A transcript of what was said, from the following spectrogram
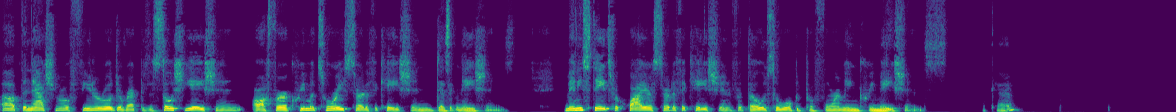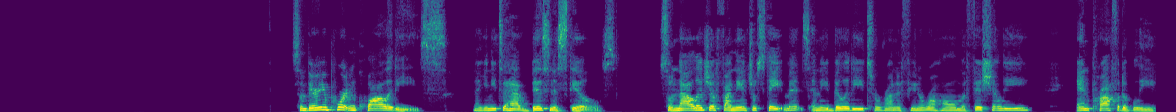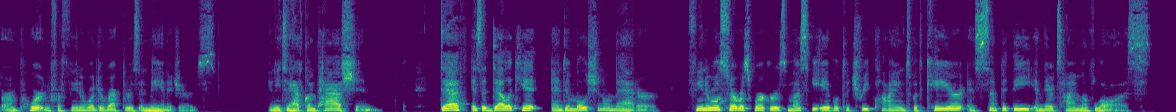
uh, the National Funeral Directors Association offer crematory certification designations. Many states require certification for those who will be performing cremations. Okay. Some very important qualities. Now, you need to have business skills. So, knowledge of financial statements and the ability to run a funeral home efficiently and profitably are important for funeral directors and managers. You need to have compassion, Death is a delicate and emotional matter. Funeral service workers must be able to treat clients with care and sympathy in their time of loss.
